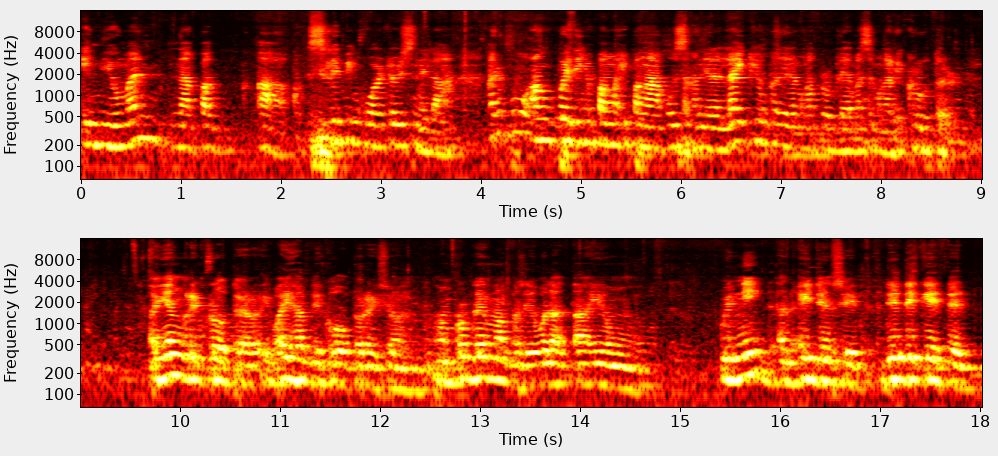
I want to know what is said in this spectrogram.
inhuman na pag ah, sleeping quarters nila, ano po ang pwede nyo pang maipangako sa kanila, like yung kanilang mga problema sa mga recruiter? a young recruiter, if I have the cooperation, ang problema kasi wala tayong, we need an agency dedicated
